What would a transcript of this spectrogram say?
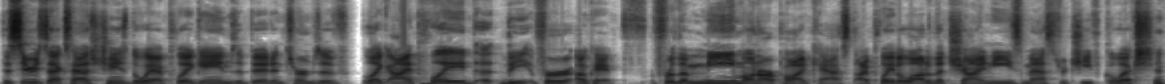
the series x has changed the way i play games a bit in terms of like i played uh, the for okay for the meme on our podcast i played a lot of the chinese master chief collection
